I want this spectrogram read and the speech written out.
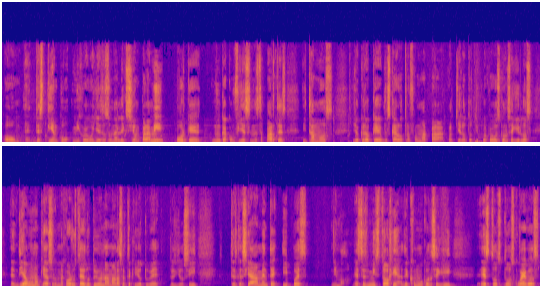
o eh, destiempo mi juego. Y esa es una lección para mí porque nunca confíes en esta parte. Necesitamos, yo creo que buscar otra forma para cualquier otro tipo de juegos, conseguirlos en día uno, que a lo mejor ustedes no tuvieron la mala suerte que yo tuve, pues yo sí, desgraciadamente. Y pues, ni modo. Esta es mi historia de cómo conseguí estos dos juegos.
